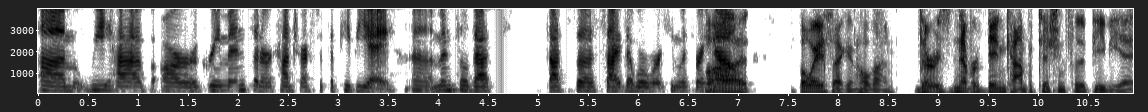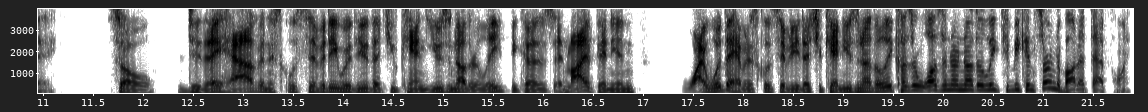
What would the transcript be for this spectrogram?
Um, we have our agreements and our contracts with the PBA. Um, and so that's that's the side that we're working with right now. But, but wait a second, hold on. There has never been competition for the PBA. So do they have an exclusivity with you that you can't use another league? Because in my opinion, why would they have an exclusivity that you can't use another league? Because there wasn't another league to be concerned about at that point.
